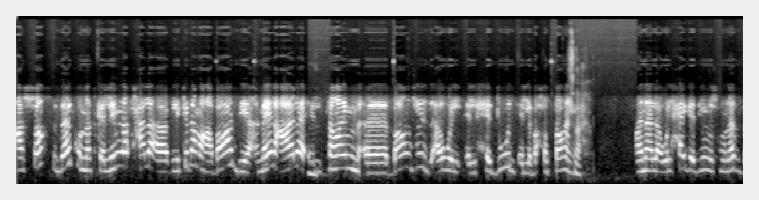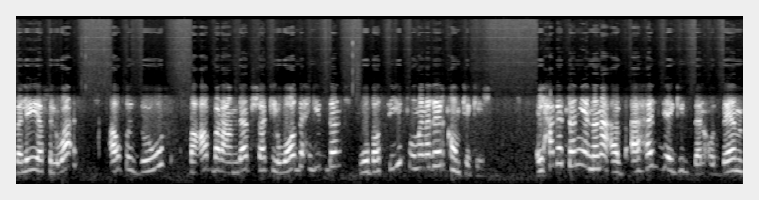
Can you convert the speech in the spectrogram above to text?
مع الشخص ده؟ كنا اتكلمنا في حلقة قبل كده مع بعض يا أمال على ال time boundaries آه، أو الحدود اللي بحطها صح. أنا لو الحاجة دي مش مناسبة ليا في الوقت أو في الظروف بعبر عن ده بشكل واضح جدا وبسيط ومن غير complication الحاجة الثانية إن أنا أبقى هادية جدا قدام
